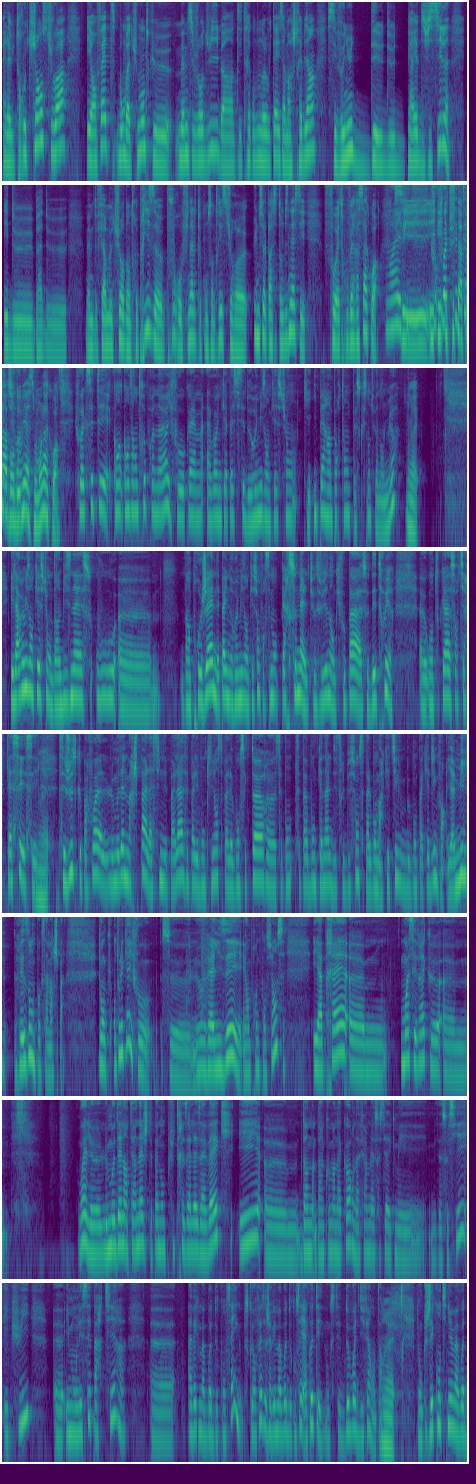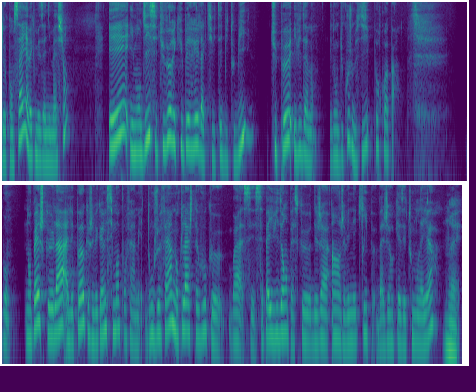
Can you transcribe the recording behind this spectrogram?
elle a eu trop de chance, tu vois. Et en fait, bon, bah, tu montres que même si aujourd'hui, ben, t'es très content de la bouteille, ça marche très bien, c'est venu de, de, périodes difficiles et de, bah, de, même de fermeture d'entreprise pour au final te concentrer sur une seule partie de ton business. Et faut être ouvert à ça quoi. Ouais, et, faut, et, faut et tu t'as pas abandonné à ce moment là quoi. Il faut accepter. Quand, quand tu es entrepreneur il faut quand même avoir une capacité de remise en question qui est hyper importante parce que sinon tu vas dans le mur. Ouais. Et la remise en question d'un business ou euh, d'un projet n'est pas une remise en question forcément personnelle, tu vois ce que je veux dire Donc il ne faut pas se détruire, euh, ou en tout cas sortir cassé. C'est ouais. juste que parfois le modèle ne marche pas, la cible n'est pas là, c'est pas les bons clients, c'est pas le bon secteur, euh, c'est bon, pas le bon canal de distribution, c'est pas le bon marketing, le bon packaging. Enfin, il y a mille raisons pour que ça marche pas. Donc en tous les cas, il faut se le réaliser et, et en prendre conscience. Et après, euh, moi c'est vrai que ouais, le, le, modèle Internet, je n'étais pas non plus très à l'aise avec. Et euh, d'un commun accord, on a fermé la société avec mes, mes associés. Et puis, euh, ils m'ont laissé partir euh, avec ma boîte de conseil. Parce qu'en fait, j'avais ma boîte de conseil à côté. Donc, c'était deux boîtes différentes. Hein. Ouais. Donc, j'ai continué ma boîte de conseil avec mes animations. Et ils m'ont dit, si tu veux récupérer l'activité B2B, tu peux, évidemment. Et donc, du coup, je me suis dit, pourquoi pas? Bon, N'empêche que là, à l'époque, j'avais quand même six mois pour fermer. Donc je ferme. Donc là, je t'avoue que voilà, c'est pas évident parce que déjà, un, j'avais une équipe, bah, j'ai recasé tout le monde ailleurs. Ouais.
